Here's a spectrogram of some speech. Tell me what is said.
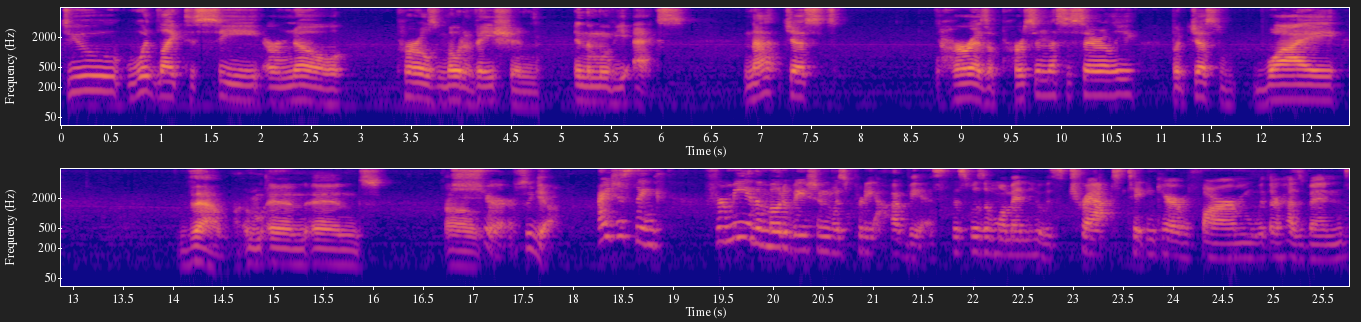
do would like to see or know Pearl's motivation in the movie X. Not just her as a person necessarily, but just why them and and um, Sure. So yeah. I just think, for me, the motivation was pretty obvious. This was a woman who was trapped taking care of a farm with her husband,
